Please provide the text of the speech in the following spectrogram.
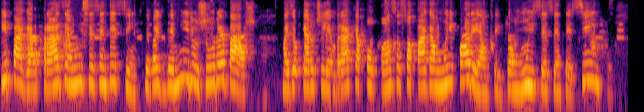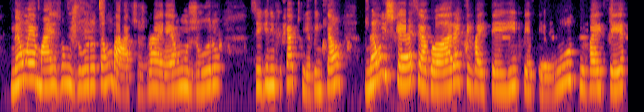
e pagar a prazo é 1,65%. Você vai dizer, Miri, o juro é baixo, mas eu quero te lembrar que a poupança só paga 1,40%, então 1,65% não é mais um juro tão baixo, já é um juro significativo. Então, não esquece agora que vai ter IPTU, que vai ter,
